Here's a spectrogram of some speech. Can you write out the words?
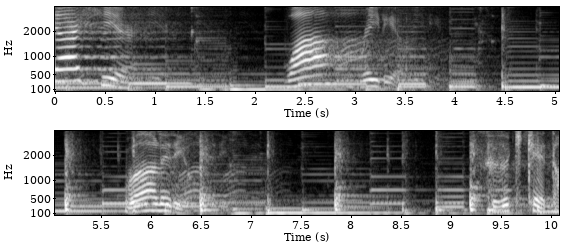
are here. WA Radio. ワーレディオ鈴木啓太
